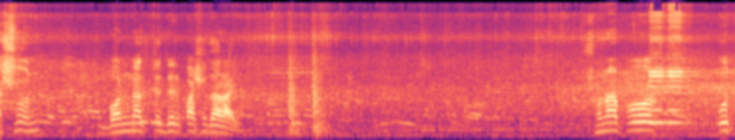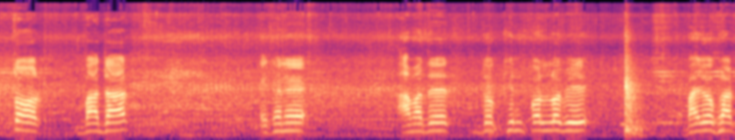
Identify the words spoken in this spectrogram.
আসুন, বন্যার্থীদের পাশে দাঁড়াই। সোনাপুর উত্তর বাজার, এখানে আমাদের দক্ষিণ পল্লবী বায়োফ্লাট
